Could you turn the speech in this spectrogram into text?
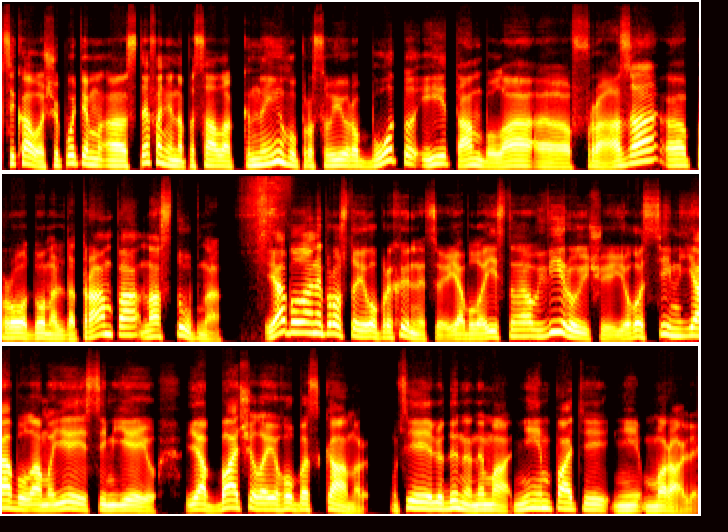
Цікаво, що потім е, Стефані написала книгу про свою роботу, і там була е, фраза про Дональда Трампа наступна. Я була не просто його прихильницею, я була істинно віруючою. Його сім'я була моєю сім'єю. Я бачила його без камер. У цієї людини нема ні емпатії, ні моралі.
